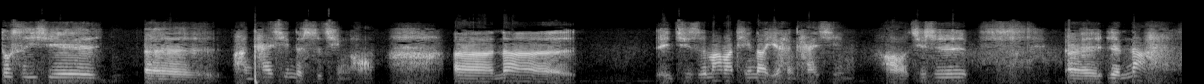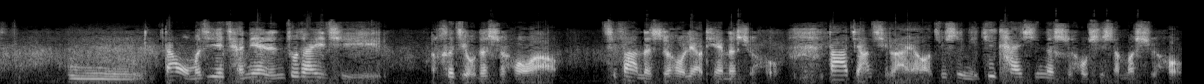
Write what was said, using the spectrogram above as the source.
都是一些呃很开心的事情哈，呃，那其实妈妈听到也很开心。好，其实，呃，人呐，嗯，当我们这些成年人坐在一起喝酒的时候啊，吃饭的时候、聊天的时候，大家讲起来哦，就是你最开心的时候是什么时候？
